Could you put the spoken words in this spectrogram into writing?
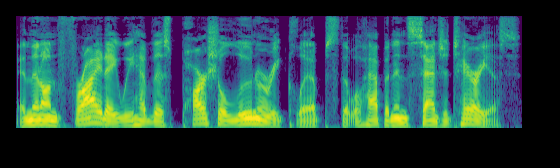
And then on Friday, we have this partial lunar eclipse that will happen in Sagittarius.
